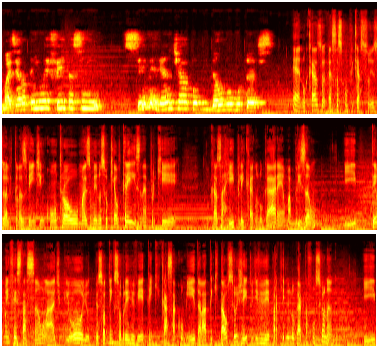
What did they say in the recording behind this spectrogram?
mas ela tem um efeito assim semelhante à podridão no Mutantes. É, no caso, essas complicações, Wellington, elas vêm de encontro ao mais ou menos o que é o 3, né? Porque no caso a Ripley cai no lugar, é uma prisão. E tem uma infestação lá de piolho, o pessoal tem que sobreviver, tem que caçar comida lá, tem que dar o seu jeito de viver para aquele lugar tá funcionando. E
